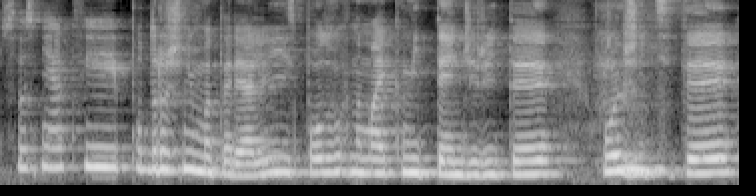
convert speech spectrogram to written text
с някакви подръчни материали. Използвах на майка ми тенджерите, лъжиците,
